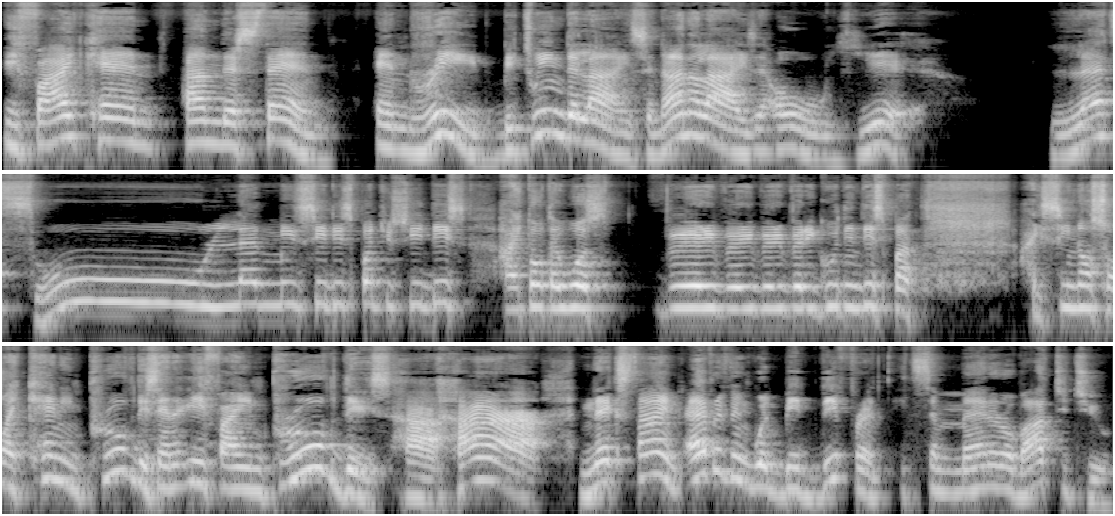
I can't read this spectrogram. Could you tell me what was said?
If I can understand and read between the lines and analyze, oh yeah, let's, ooh, let me see this point. You see this? I thought I was very, very, very, very good in this, but I see no, so I can improve this. And if I improve this, haha, next time everything will be different. It's a matter of attitude.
